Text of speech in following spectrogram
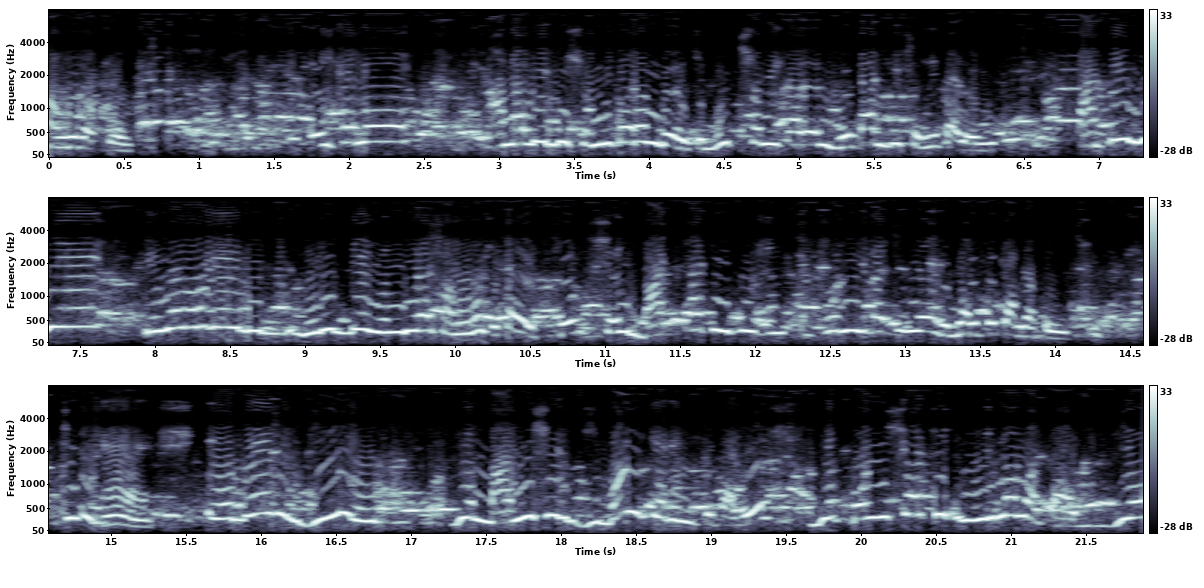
সংরক্ষণ এইখানে আমাদের যে সমীকরণ রয়েছে, বুথ সমীকরণ, ভোটার যে সমীকরণ, তাতে যে তৃণমূলের বিরুদ্ধে হিন্দুরা সংগঠিত হচ্ছে, সেই বার্তা কিন্তু এই উপনির্বাচনের রেজাল্ট থেকে আমরা পেয়েছি। কিন্তু হ্যাঁ এদের যে মানুষের জীবন কেড়ে নিতে পারে, যে পৈশাচিক নির্মমতা, যে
